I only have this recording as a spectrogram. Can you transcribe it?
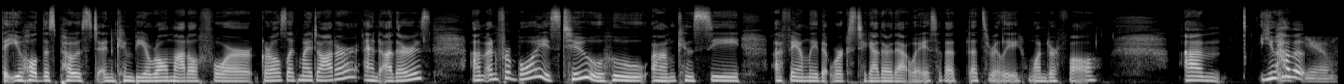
that you hold this post and can be a role model for girls like my daughter and others, um, and for boys too, who um, can see a family that works together that way. So that that's really wonderful. Um, you have a you.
